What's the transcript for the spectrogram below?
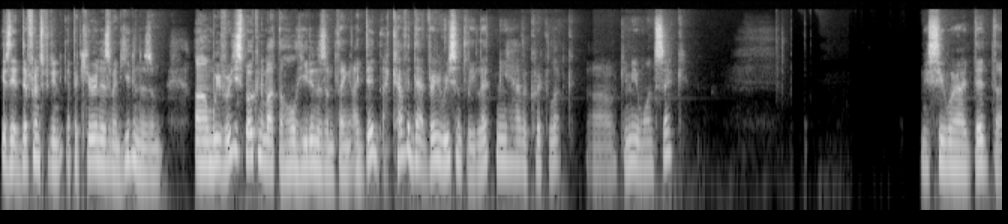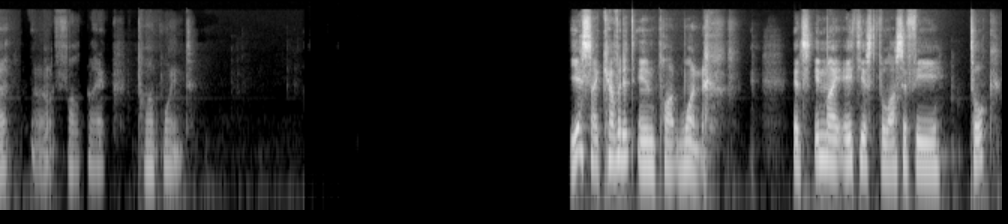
Is there a difference between Epicureanism and hedonism? Um, we've already spoken about the whole hedonism thing. I did. I covered that very recently. Let me have a quick look. Uh, give me one sec. Let me see where I did that. Uh, file type, PowerPoint. Yes, I covered it in part one. it's in my atheist philosophy talk.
